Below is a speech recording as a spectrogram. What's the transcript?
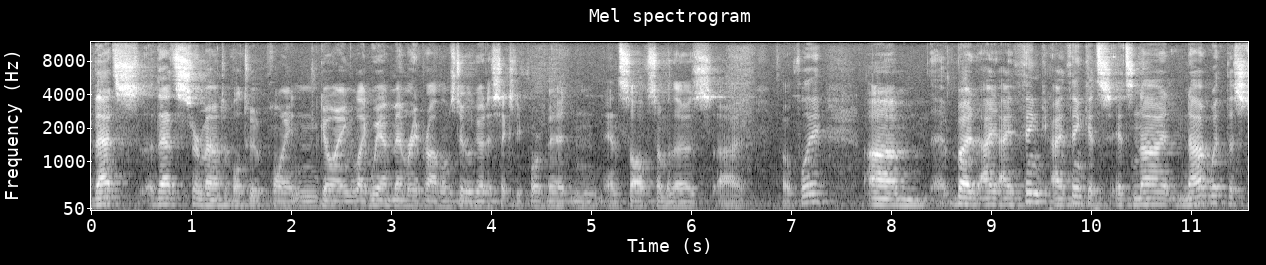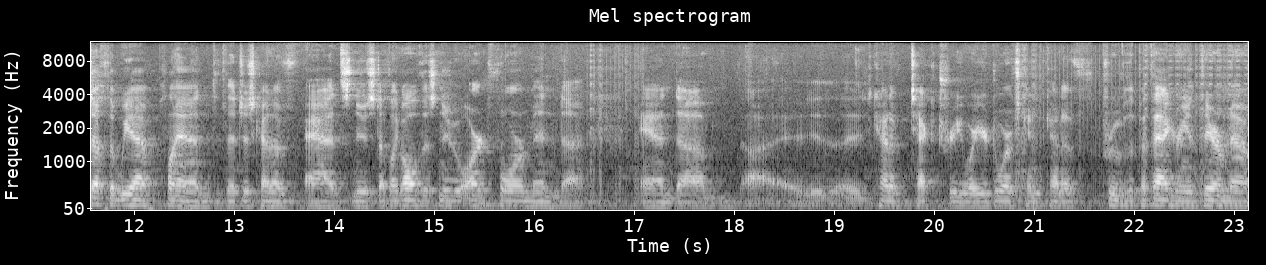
That's, that's surmountable to a point. and going, like we have memory problems too, we'll go to 64-bit and, and solve some of those, uh, hopefully. Um, but I, I think I think it's it's not not with the stuff that we have planned that just kind of adds new stuff like all this new art form and uh, and um, uh, kind of tech tree where your dwarves can kind of prove the Pythagorean theorem now.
